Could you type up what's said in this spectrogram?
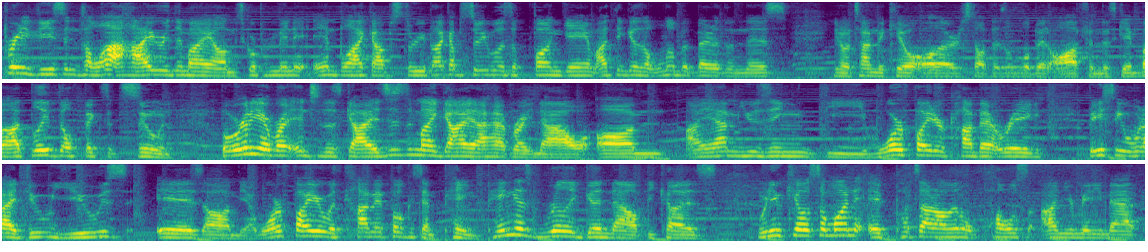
pretty decent, a lot higher than my um, score per minute in Black Ops 3. Black Ops 3 was a fun game. I think it's a little bit better than this. You know, time to kill, all that stuff is a little bit off in this game, but I believe they'll fix it soon. But we're gonna get right into this, guys. This is my guy I have right now. Um, I am using the Warfighter combat rig. Basically, what I do use is, um, yeah, Warfighter with combat focus and ping. Ping is really good now because when you kill someone, it puts out a little pulse on your mini map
